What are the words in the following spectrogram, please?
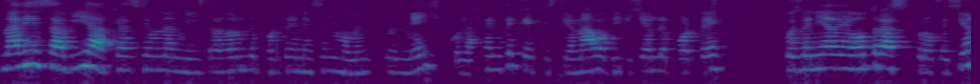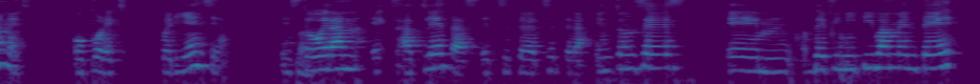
nadie sabía qué hacía un administrador del deporte en ese momento en México. La gente que gestionaba o dirigía el deporte, pues venía de otras profesiones o por experiencia. Esto eran exatletas, etcétera, etcétera. Entonces, em, definitivamente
